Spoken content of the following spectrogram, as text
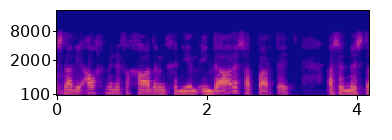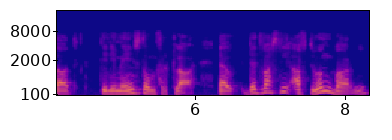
is na die algemene vergadering geneem en daar is apartheid as 'n misdaad teen die mensdom verklaar. Nou, dit was nie afdwingbaar nie,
